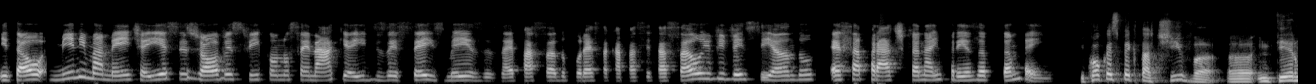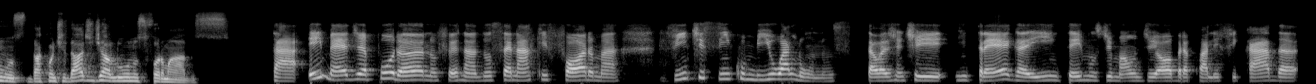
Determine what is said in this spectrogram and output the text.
Então, minimamente aí esses jovens ficam no Senac aí 16 meses, né, passando por essa capacitação e vivenciando essa prática na empresa também. E qual é a expectativa uh, em termos da quantidade de alunos formados? Tá, em média por ano, Fernando, o Senac forma 25 mil alunos. Então, a gente entrega aí, em termos de mão de obra qualificada,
